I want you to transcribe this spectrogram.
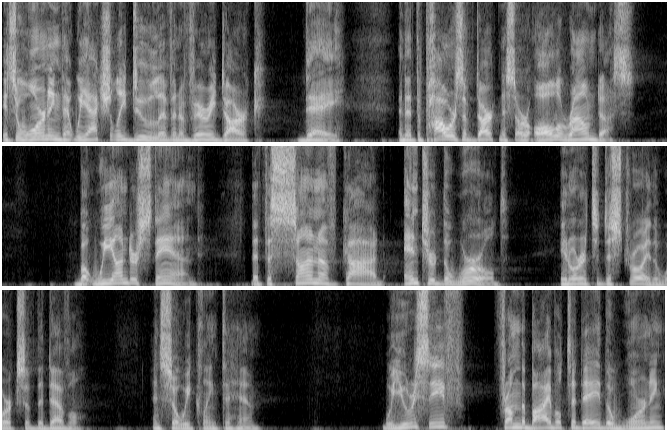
It's a warning that we actually do live in a very dark day and that the powers of darkness are all around us. But we understand that the Son of God entered the world in order to destroy the works of the devil. And so we cling to him. Will you receive from the Bible today the warning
